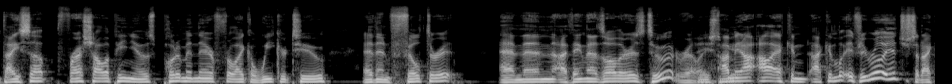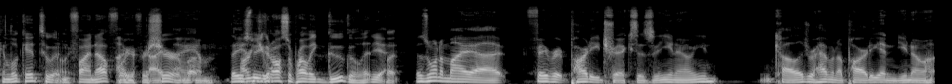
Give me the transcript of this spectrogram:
dice up fresh jalapenos, put them in there for like a week or two, and then filter it. And then I think that's all there is to it, really. to I mean, I, I can, I can look if you're really interested. I can look into it and find out for I- you for I- sure. I but, am. There used or to you be- could also probably Google it. Yeah, But it was one of my uh, favorite party tricks. Is you know, you, in college we're having a party, and you know,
